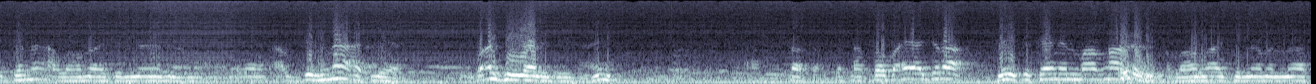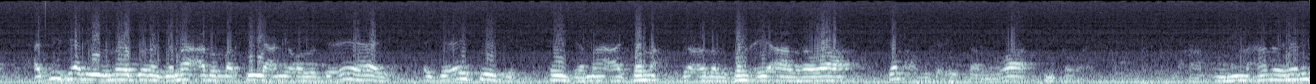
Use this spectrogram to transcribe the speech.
ajirna allahuma ajirnaa ajirnaa asliya waajir waa la jirnaa toba ay ajra mayka keenin maalmaa allahuma ajirnaa min nar xadiis yani imaadona jamaacada marki yani oo la duceehay duceysiisa in jamaaca jamc ducodal jamciya al rawaa jamc duceysa rawaa inta waa maxaana heli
